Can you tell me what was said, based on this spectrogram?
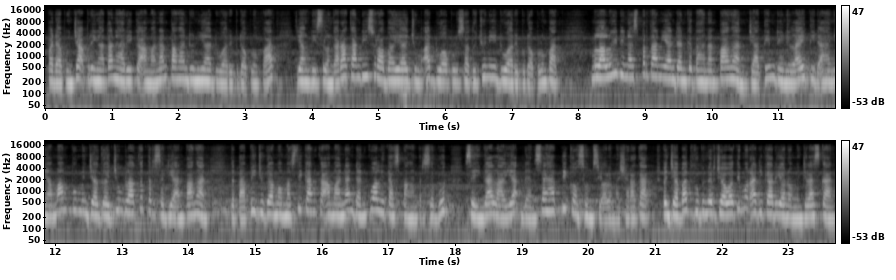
pada puncak peringatan Hari Keamanan Pangan Dunia 2024 yang diselenggarakan di Surabaya Jumat 21 Juni 2024. Melalui Dinas Pertanian dan Ketahanan Pangan, Jatim dinilai tidak hanya mampu menjaga jumlah ketersediaan pangan, tetapi juga memastikan keamanan dan kualitas pangan tersebut sehingga layak dan sehat dikonsumsi oleh masyarakat. Penjabat Gubernur Jawa Timur Adi Karyono menjelaskan,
